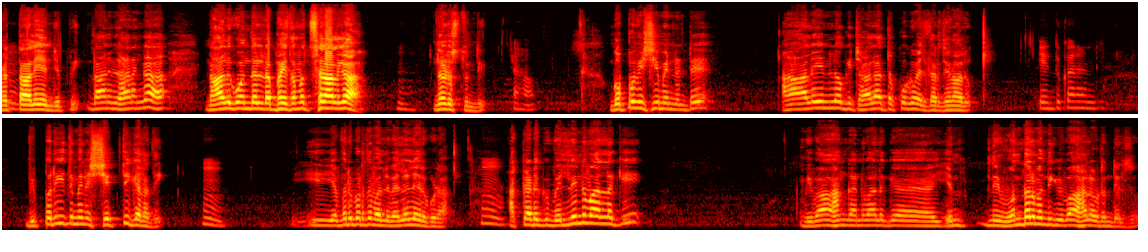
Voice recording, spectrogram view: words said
పెట్టాలి అని చెప్పి. దాని విధానంగా నాలుగు వందల డెబ్భై సంవత్సరాలుగా నడుస్తుంది. గొప్ప విషయం ఏంటంటే ఆ ఆలయంలోకి చాలా తక్కువగా వెళ్తారు జనాలు. ఎందుకనండి? విపరీతమైన శక్తి గలది. ఎవరు పడితే వాళ్ళు వెళ్ళలేరు కూడా. అక్కడికి వెళ్ళిన వాళ్ళకి వివాహం కాని వాళ్ళకి ఎన్ని వందల మందికి వివాహాలు అవడం తెలుసు.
